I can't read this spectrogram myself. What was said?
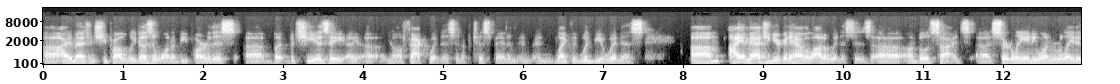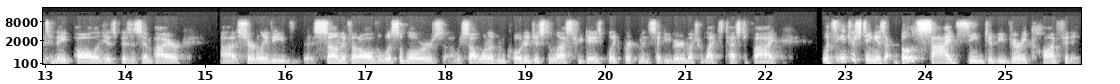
Uh, I imagine she probably doesn't want to be part of this, uh, but but she is a, a, a, you know a fact witness and a participant, and, and, and likely would be a witness. Um, I imagine you're going to have a lot of witnesses uh, on both sides. Uh, certainly, anyone related to Nate Paul and his business empire. Uh, certainly, the some, if not all, of the whistleblowers. Uh, we saw one of them quoted just in the last few days. Blake Brickman said he very much would like to testify. What's interesting is both sides seem to be very confident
